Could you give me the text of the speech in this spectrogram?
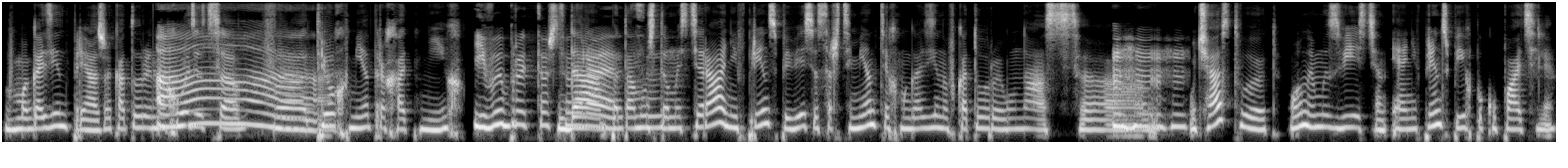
в магазин пряжи, который находится в э, трех метрах от них. И выбрать то, что да, нравится. Да, потому что мастера, они, в принципе, весь ассортимент тех магазинов, которые у нас uh-huh, участвуют, он им известен. И они, в принципе, их покупатели.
